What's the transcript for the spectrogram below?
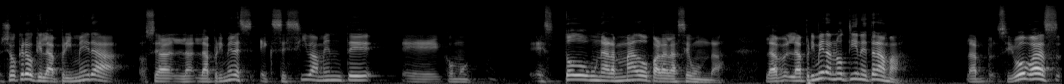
Yo creo que la primera. O sea, la, la primera es excesivamente. eh, como. Es todo un armado para la segunda. La, la primera no tiene trama. La- si vos vas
